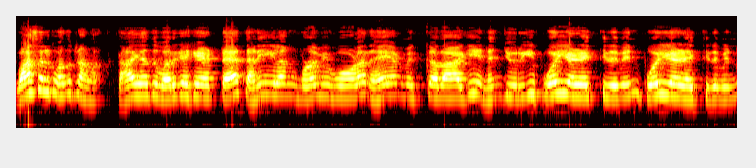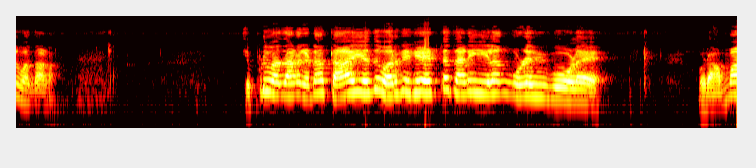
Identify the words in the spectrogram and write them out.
வாசலுக்கு வந்துட்டாங்க தாயது வருகை கேட்ட தனி இளங்குழவி போல நேயம் மிக்கதாகி நெஞ்சுருகி போய் அழைத்திடுவேன் போய் அழைத்திடுவேன்னு வந்தானான் எப்படி வந்தான்னு கேட்டால் தாய் எது வருகை கேட்ட தனி இளங்குழவி போல. ஒரு அம்மா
